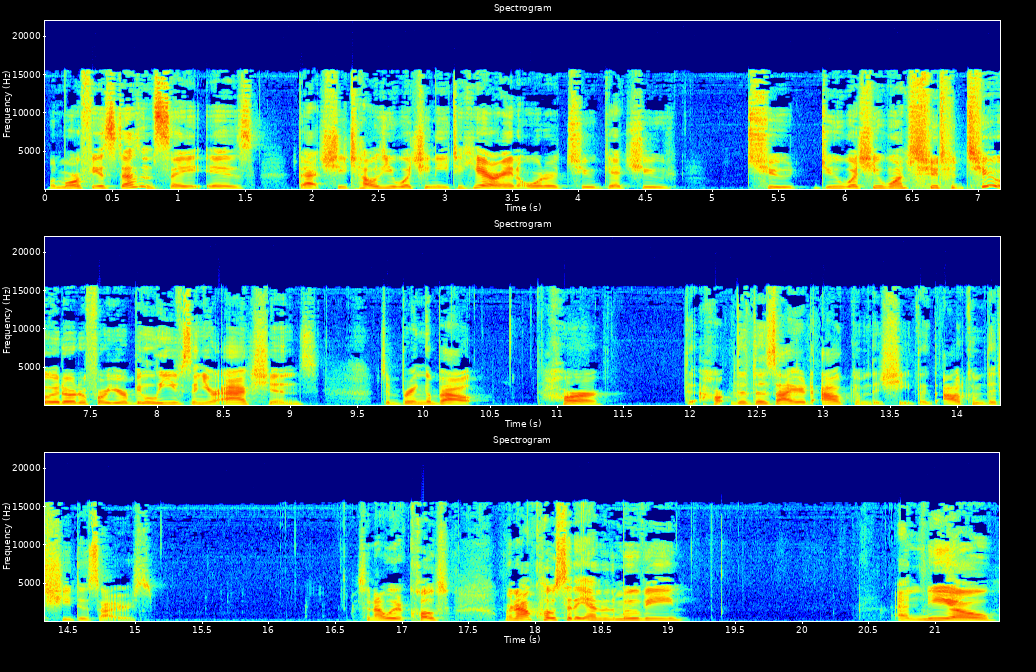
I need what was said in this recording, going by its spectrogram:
What Morpheus doesn't say is that she tells you what you need to hear in order to get you to do what she wants you to do in order for your beliefs and your actions to bring about her the, her, the desired outcome that she the outcome that she desires. So now we're close we're now close to the end of the movie. And neo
